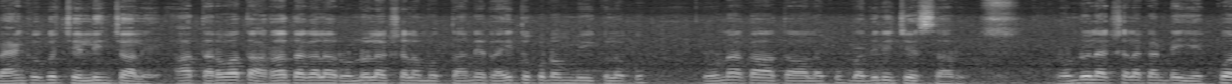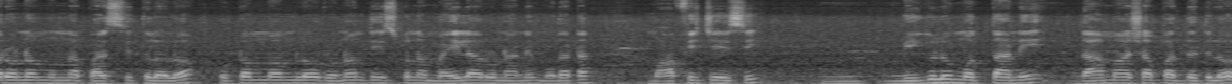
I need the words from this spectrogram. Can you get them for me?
బ్యాంకుకు చెల్లించాలి. ఆ తర్వాత అర్హత గల రెండు లక్షల మొత్తాన్ని రైతు కుటుంబీకులకు రుణ ఖాతాలకు బదిలీ చేస్తారు. రెండు లక్షల కంటే ఎక్కువ రుణం ఉన్న పరిస్థితులలో కుటుంబంలో రుణం తీసుకున్న మహిళా రుణాన్ని మొదట మాఫీ చేసి మిగులు మొత్తాన్ని దామాషా పద్ధతిలో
